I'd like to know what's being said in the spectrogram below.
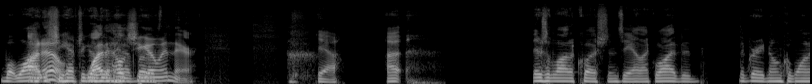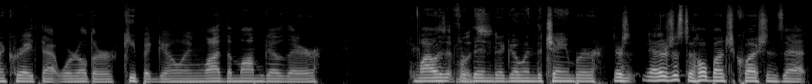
But why did she have to go Why the hell did she go in there? Yeah. I There's a lot of questions. Yeah, like why did the great uncle want to create that world or keep it going? Why did the mom go there? Why was it Well, forbidden to go in the chamber? There's yeah, there's just a whole bunch of questions that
